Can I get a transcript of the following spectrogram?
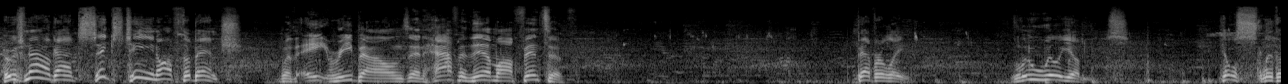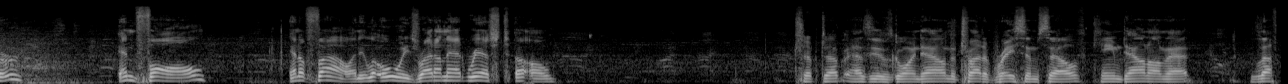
who's now got 16 off the bench. With eight rebounds and half of them offensive. Beverley. Lou Williams. He'll slither and fall and a foul. And he, oh, he's right on that wrist. Uh oh. Tripped up as he was going down to try to brace himself. Came down on that left.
